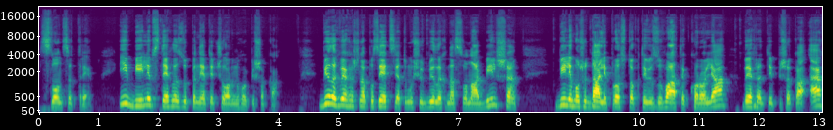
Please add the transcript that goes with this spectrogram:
слон c3. І білі встигли зупинити чорного пішака. Білих виграшна позиція, тому що в білих на слона більше. Білі можуть далі просто активізувати короля, виграти пішака F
